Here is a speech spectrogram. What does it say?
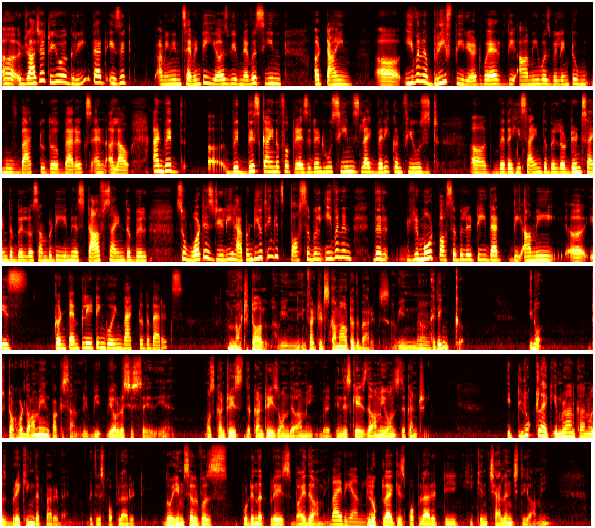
Uh, Raja, do you agree that is it? I mean, in 70 years, we've never seen a time, uh, even a brief period, where the army was willing to move back to the barracks and allow. And with uh, with this kind of a president who seems like very confused. Uh, whether he signed the bill or didn't sign the bill, or somebody in his staff signed the bill. So, what has really happened? Do you think it's possible, even in the r- remote possibility, that the army uh, is contemplating going back to the barracks? Not at all. I mean, in fact, it's come out of the barracks. I mean, uh, I think, uh, you know, to talk about the army in Pakistan, we, we always just say, you know, most countries, the countries own the army, but in this case, the army owns the country. It looked like Imran Khan was breaking that paradigm with his popularity, though himself was put in that place by the army. By the army. It looked like his popularity, he can challenge the army.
